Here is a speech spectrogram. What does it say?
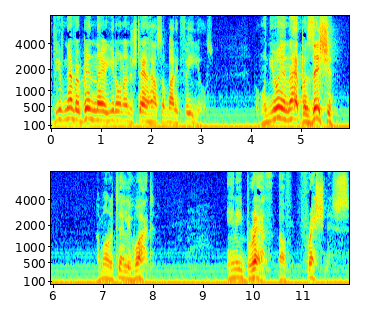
if you've never been there, you don't understand how somebody feels. But when you're in that position, I'm going to tell you what any breath of freshness,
